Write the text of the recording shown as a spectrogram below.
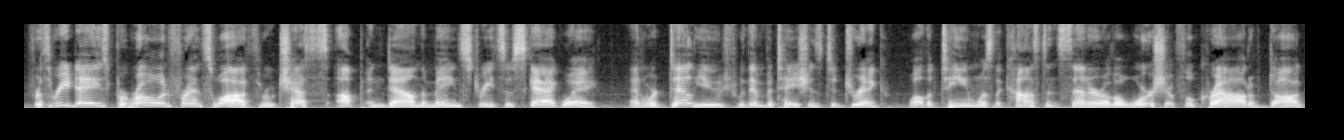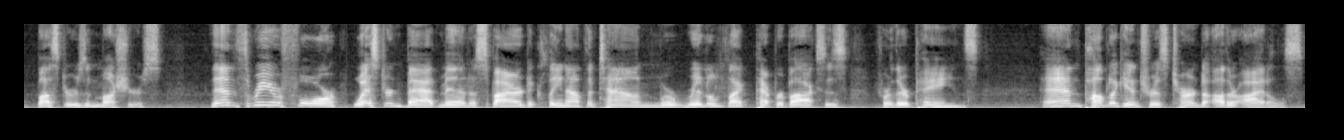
For three days, Perrault and Francois threw chests up and down the main streets of Skagway and were deluged with invitations to drink, while the team was the constant center of a worshipful crowd of dog busters and mushers. Then three or four western bad men aspired to clean out the town and were riddled like pepper boxes for their pains. And public interest turned to other idols.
